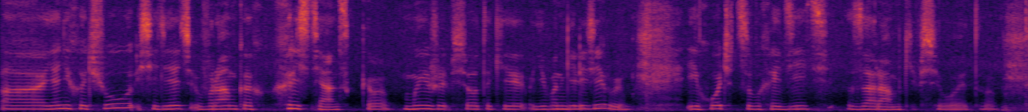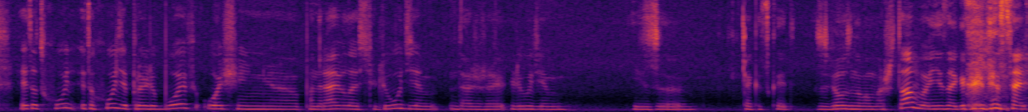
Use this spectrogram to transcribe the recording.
э, я не хочу сидеть в рамках христианского. Мы же все-таки евангелизируем. И хочется выходить за рамки всего этого. Этот худ, это худи про любовь очень э, понравилось людям, даже людям из, э, как это сказать, звездного масштаба, я не знаю, как это описать,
